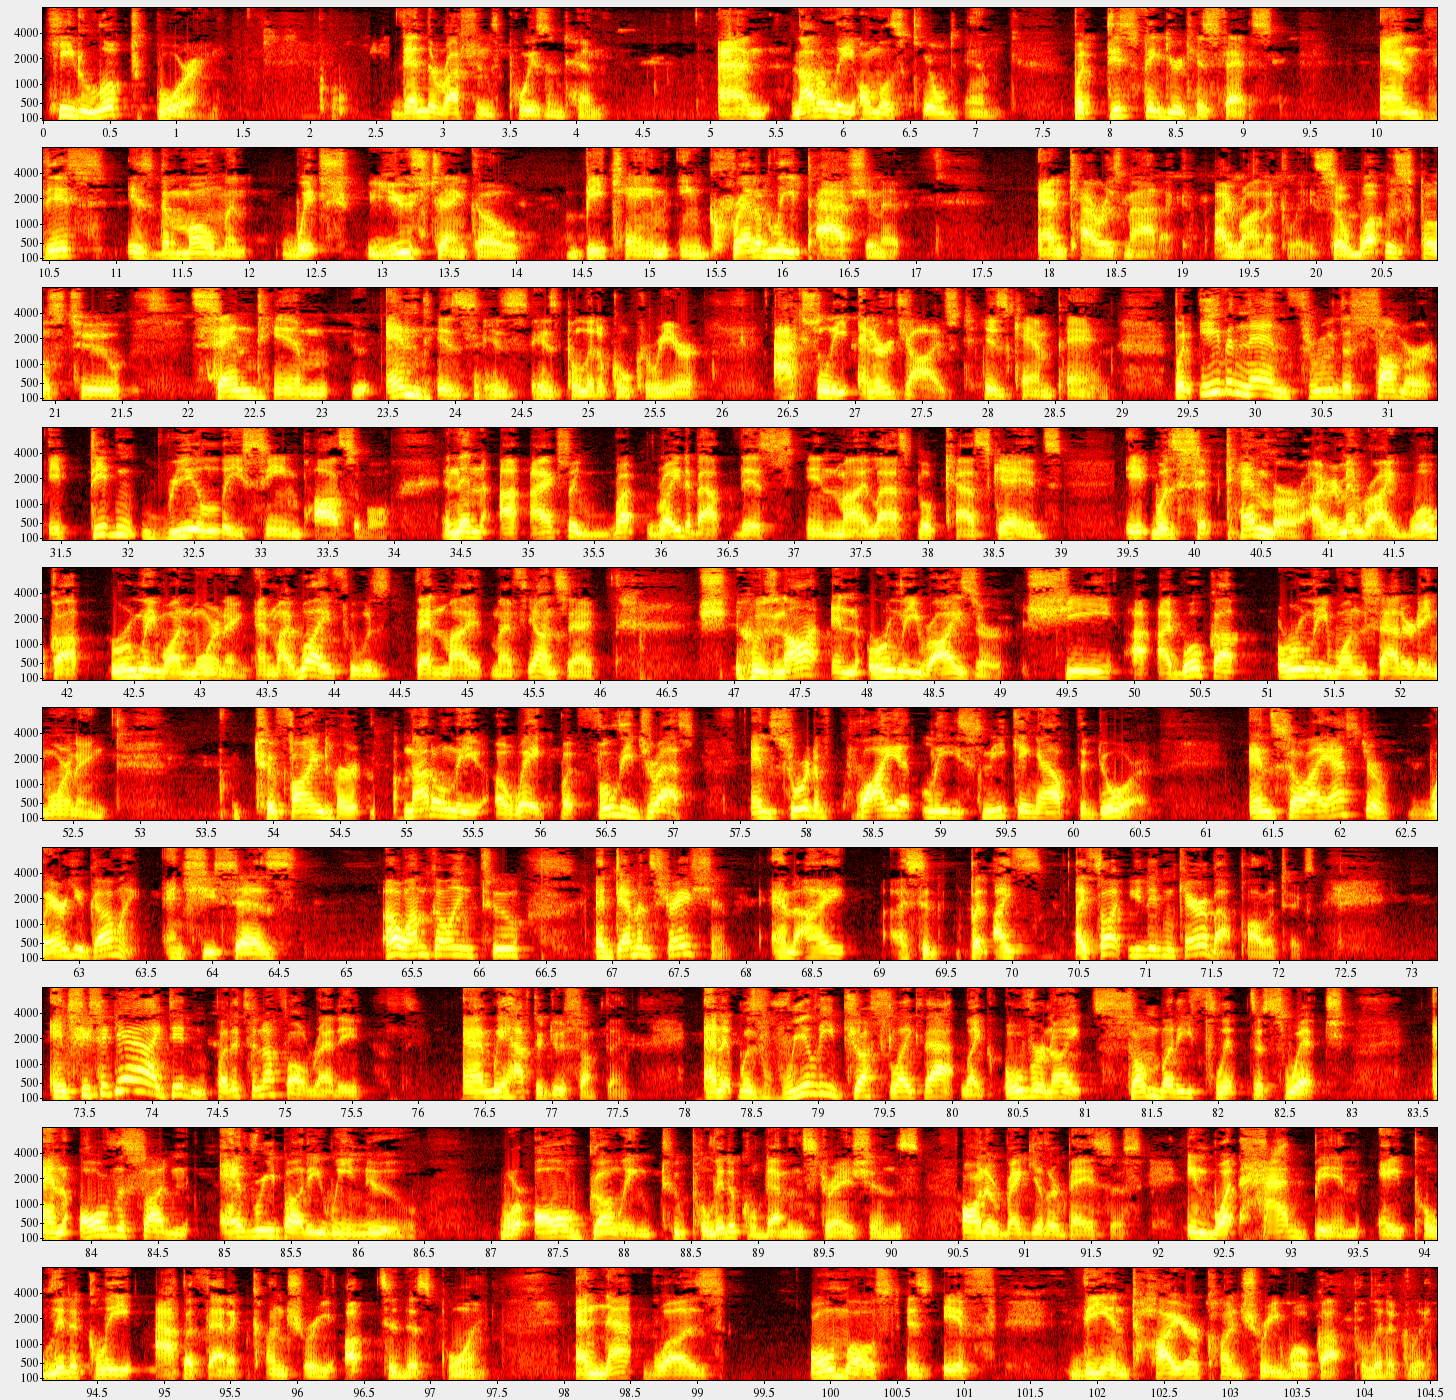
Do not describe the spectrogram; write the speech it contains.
he looked boring. Then the Russians poisoned him and not only almost killed him, but disfigured his face. And this is the moment which Yushchenko became incredibly passionate and charismatic, ironically. So what was supposed to send him end his his his political career actually energized his campaign But even then, through the summer, it didn't really seem possible. And then I, I actually write about this in my last book, Cascades. It was September. I remember I woke up early one morning, and my wife, who was then my my fiance, who's not an early riser, she I, I woke up early one Saturday morning to find her not only awake but fully dressed and sort of quietly sneaking out the door. And so I asked her, Where are you going? And she says, Oh, I'm going to a demonstration. And I, I said, But I, I thought you didn't care about politics. And she said, Yeah, I didn't, but it's enough already. And we have to do something. And it was really just like that. Like overnight, somebody flipped a switch. And all of a sudden, everybody we knew were all going to political demonstrations on a regular basis in what had been a politically apathetic country up to this point. And that was almost as if the entire country woke up politically.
